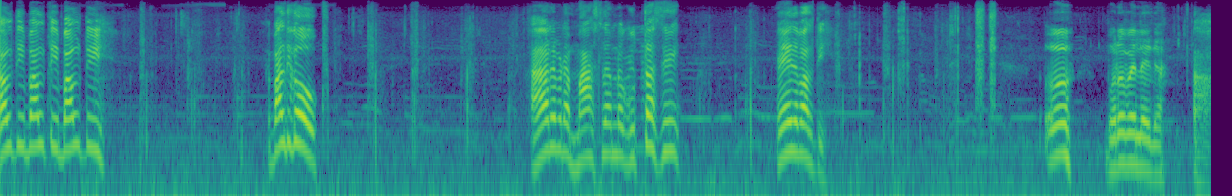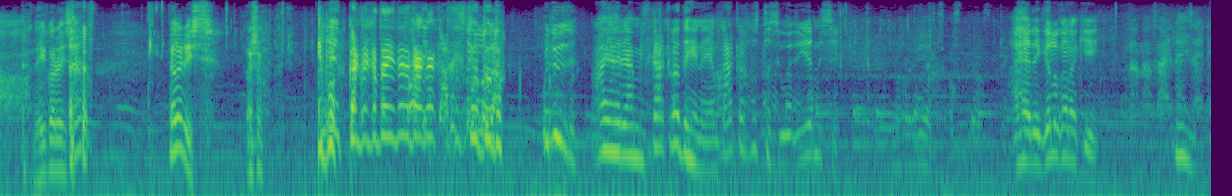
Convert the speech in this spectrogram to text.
বালতি বালতি বালতি। বালতি গো আরে বেটা মাছলে আমরা ঘুরতাছি। এই বালতি। ও বড় লাইদা এটা নেই করে এলিস আসো। আয় হরে আমি কাঁকড়া দেখি নাই আমি কাঁকড়া খুঁজতেছি কাকা ইয়ে নিছে। আয় হরে গেল কেন কি না না যাই না যাই না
